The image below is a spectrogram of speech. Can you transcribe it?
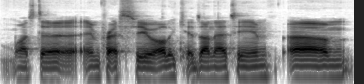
wants to impress Sue. All the kids on that team. Um,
